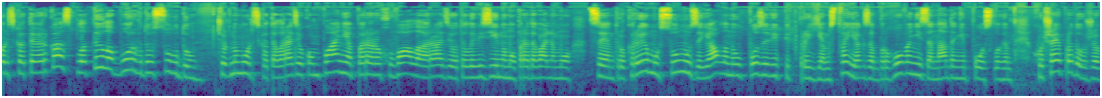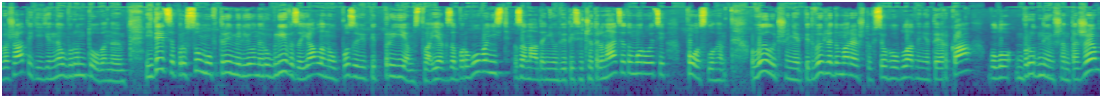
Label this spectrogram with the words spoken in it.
Чорноморська ТРК сплатила борг до суду. Чорноморська телерадіокомпанія перерахувала радіотелевізійному передавальному центру Криму суму, заявлену у позові підприємства як заборгованість за надані послуги, хоча й продовжує вважати її необґрунтованою. Йдеться про суму в 3 мільйони рублів, заявлену у позові підприємства як заборгованість за надані у 2013 році послуги. Вилучення під виглядом арешту всього обладнання ТРК було брудним шантажем,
